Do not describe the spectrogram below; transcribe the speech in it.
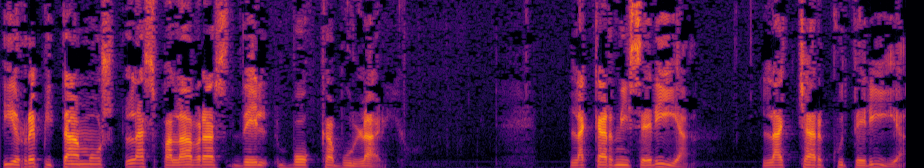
y repitamos las palabras del vocabulario. La carnicería, la charcutería,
